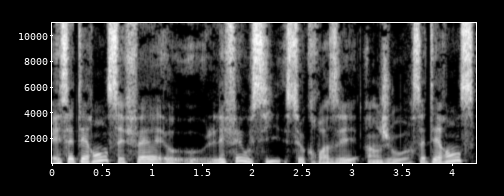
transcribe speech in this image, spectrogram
Et cette errance fait, les fait aussi se croiser un jour. Cette errance,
